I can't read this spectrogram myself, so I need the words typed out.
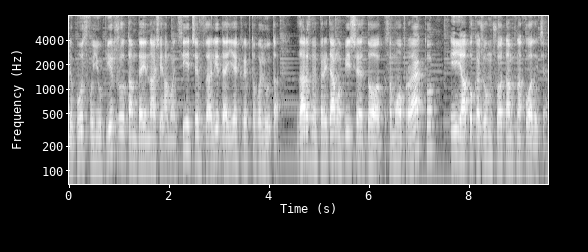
любу свою біржу, там де є наші гаманці, чи взагалі де є криптовалюта. Зараз ми перейдемо більше до самого проекту, і я покажу вам, що там знаходиться.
